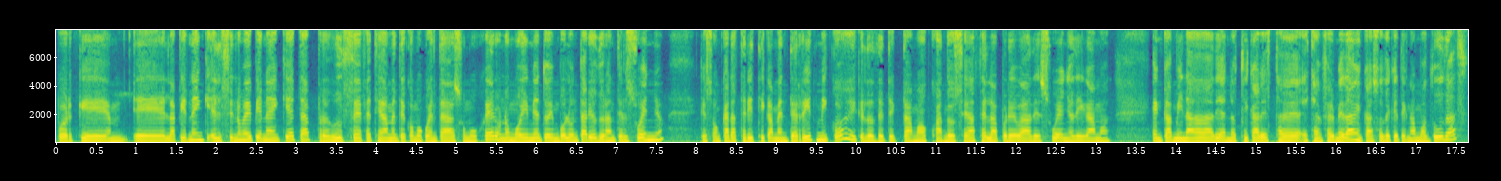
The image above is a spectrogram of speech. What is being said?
porque eh, la pierna, el síndrome de pierna inquieta produce efectivamente, como cuenta su mujer, unos movimientos involuntarios durante el sueño, que son característicamente rítmicos y que los detectamos cuando se hace la prueba de sueño, digamos, encaminada a diagnosticar esta, enfermedad en caso de que tengamos dudas.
